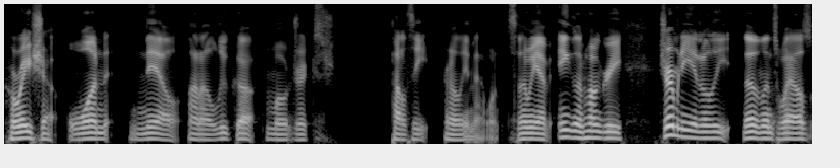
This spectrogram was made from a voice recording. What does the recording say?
Croatia 1 0 on a Luka Modric penalty early in that one. So then we have England, Hungary, Germany, Italy, Netherlands, Wales,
